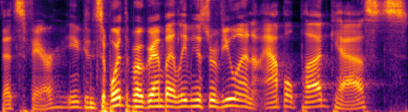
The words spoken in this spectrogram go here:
That's fair. You can support the program by leaving us a review on Apple Podcasts.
